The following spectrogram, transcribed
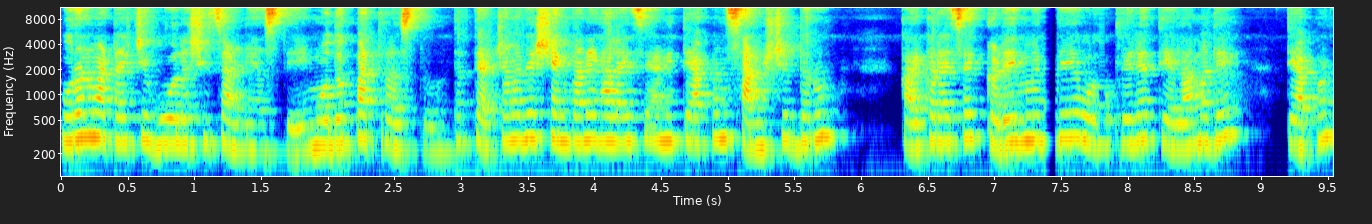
पुरण वाटायची गोल अशी चाळणी असते मोदक पात्र असतं तर त्याच्यामध्ये शेंगदाणे घालायचे आणि ते आपण सांडशीत धरून काय करायचं आहे कढईमध्ये ओतलेल्या तेलामध्ये ते आपण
